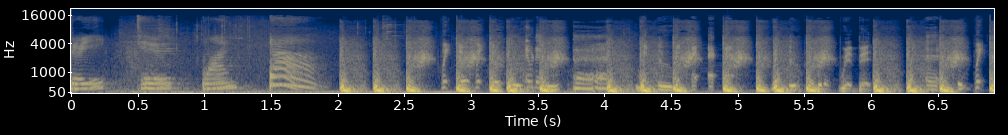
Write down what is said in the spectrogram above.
Three, two, one, go! Ribbit.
